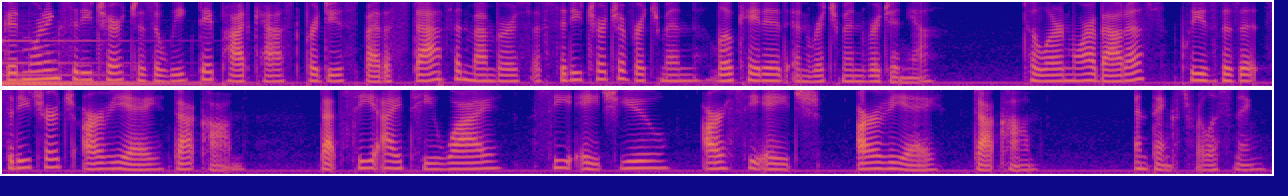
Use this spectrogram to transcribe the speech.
Good Morning City Church is a weekday podcast produced by the staff and members of City Church of Richmond, located in Richmond, Virginia. To learn more about us, please visit citychurchrva.com. That's C I T Y C H U R C H R V A.com. And thanks for listening.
